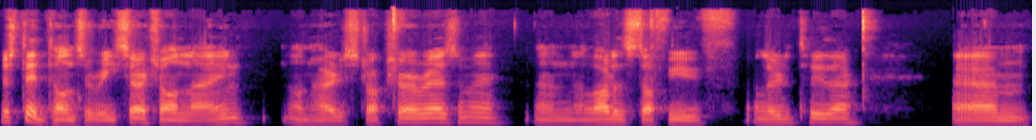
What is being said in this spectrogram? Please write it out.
just did tons of research online on how to structure a resume and a lot of the stuff you've alluded to there. Um,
